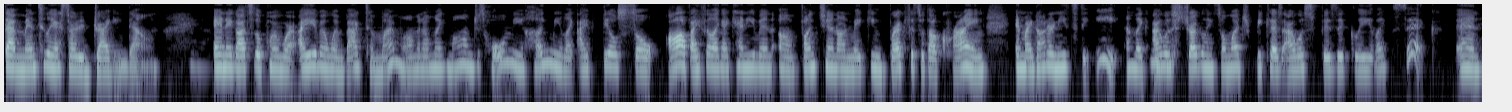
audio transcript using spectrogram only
that mentally I started dragging down. And it got to the point where I even went back to my mom and I'm like, "Mom, just hold me, hug me. Like I feel so off. I feel like I can't even um function on making breakfast without crying and my daughter needs to eat." And like mm-hmm. I was struggling so much because I was physically like sick. And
